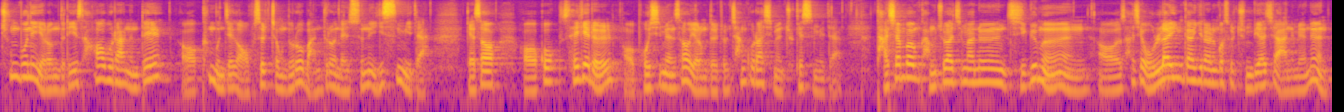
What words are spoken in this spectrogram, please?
충분히 여러분들이 사업을 하는데 어, 큰 문제가 없을 정도로 만들어낼 수는 있습니다. 그래서 어, 꼭세 개를 어, 보시면서 여러분들 좀 참고를 하시면 좋겠습니다. 다시 한번 강조하지만은 지금은 어, 사실 온라인 강의라는 것을 준비하지 않으면은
